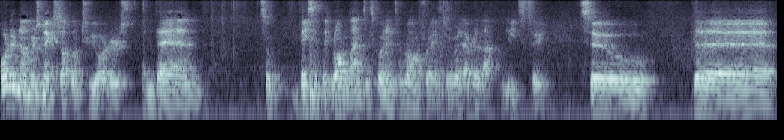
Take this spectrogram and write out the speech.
order numbers mixed up on two orders, and then so basically wrong lenses going into wrong frames or whatever that leads to. So the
